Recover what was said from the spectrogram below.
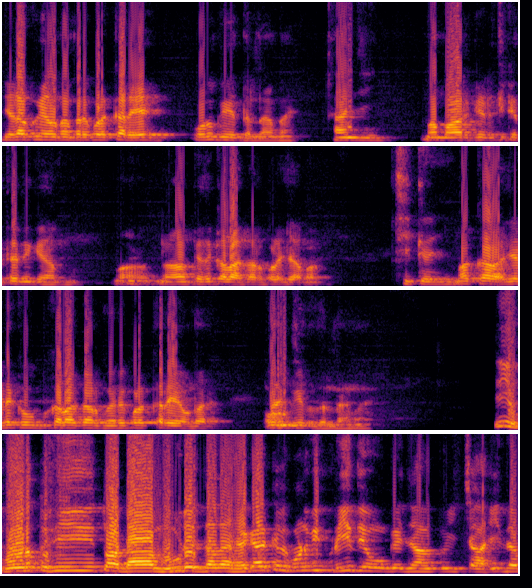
ਜਿਹੜਾ ਕੋਈ ਆਉਂਦਾ ਮੇਰੇ ਕੋਲ ਘਰੇ ਉਹਨੂੰ ਗੀਤ ਦਿੰਦਾ ਮੈਂ। ਹਾਂਜੀ। ਮੈਂ ਮਾਰਕੀਟ 'ਚ ਕਿਤੇ ਨਹੀਂ ਗਿਆ ਨਾ ਕਿਸੇ ਕਲਾਕਾਰ ਕੋਲੇ ਜਾਵਾਂ। ਠੀਕ ਹੈ ਜੀ ਮੈਂ ਘਰ ਜਿਹੜੇ ਕੋਈ ਕਲਾਕਾਰ ਮੇਰੇ ਕੋਲ ਘਰੇ ਆਉਂਦਾ ਹੈ, ਉਹਨੂੰ ਗੀਤ ਦਿੰਦਾ ਮੈਂ। ਨਹੀਂ ਹੁਣ ਤੁਸੀਂ ਤੁਹਾਡਾ ਮੂਡ ਇਦਾਂ ਦਾ ਹੈਗਾ ਕਿ ਹੁਣ ਵੀ ਫ੍ਰੀ ਦੇਵੋਗੇ ਜਾਂ ਕੋਈ ਚਾਹੀਦਾ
